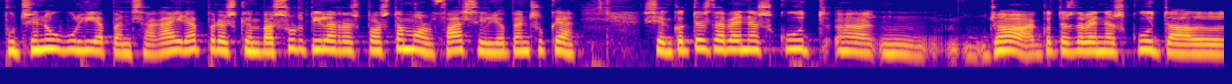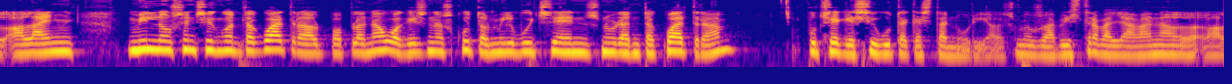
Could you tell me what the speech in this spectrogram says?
potser no ho volia pensar gaire, però és que em va sortir la resposta molt fàcil. Jo penso que si en comptes d'haver nascut, eh, jo en comptes d'haver nascut l'any 1954 al Poble Nou hagués nascut el 1894, potser hagués sigut aquesta Núria. Els meus avis treballaven a, a,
